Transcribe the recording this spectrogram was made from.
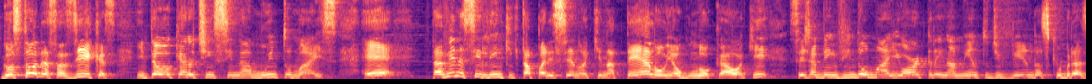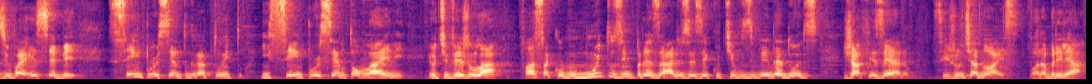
Gostou dessas dicas? Então eu quero te ensinar muito mais. É, Tá vendo esse link que está aparecendo aqui na tela ou em algum local aqui? Seja bem-vindo ao maior treinamento de vendas que o Brasil vai receber. 100% gratuito e 100% online. Eu te vejo lá. Faça como muitos empresários, executivos e vendedores já fizeram. Se junte a nós. Bora brilhar!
